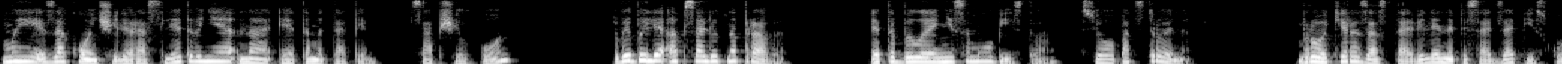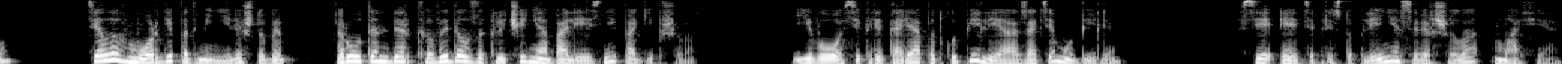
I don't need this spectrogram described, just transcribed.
«Мы закончили расследование на этом этапе», — сообщил он. «Вы были абсолютно правы. Это было не самоубийство, все подстроено. Брокера заставили написать записку. Тело в морге подменили, чтобы Рутенберг выдал заключение о болезни погибшего. Его секретаря подкупили, а затем убили. Все эти преступления совершила мафия,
